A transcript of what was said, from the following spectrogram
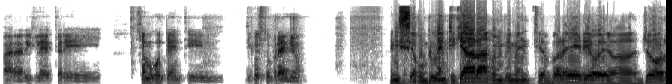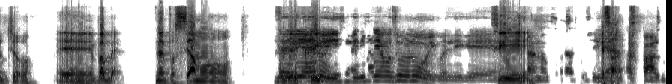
far riflettere. Siamo contenti di questo premio. Benissimo, complimenti Chiara, complimenti a Valerio e a Giorgio. E vabbè, noi possiamo. Noi, eh, noi rimaniamo solo noi quelli che sì, stanno così esatto. eh, al palo.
